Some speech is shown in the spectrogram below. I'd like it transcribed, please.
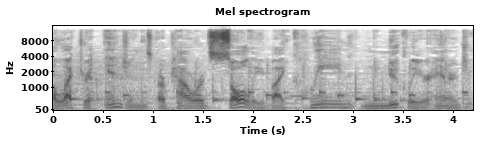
electric engines are powered solely by clean nuclear energy.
